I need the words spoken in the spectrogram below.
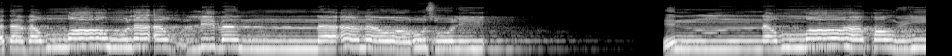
كتب الله لأغلبن أنا ورسلي. إن الله قوي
